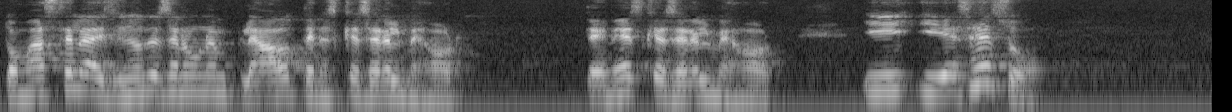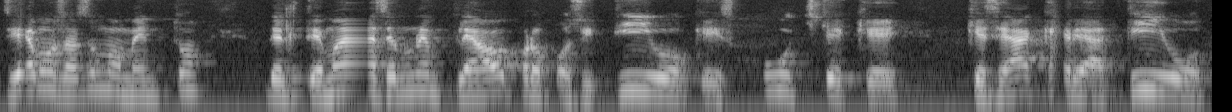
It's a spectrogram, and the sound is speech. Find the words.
tomaste la decisión de ser un empleado, tenés que ser el mejor, tenés que ser el mejor. Y, y es eso, decíamos hace un momento del tema de ser un empleado propositivo, que escuche, que que sea creativo.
